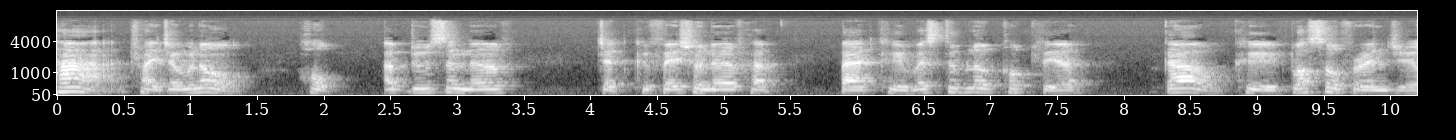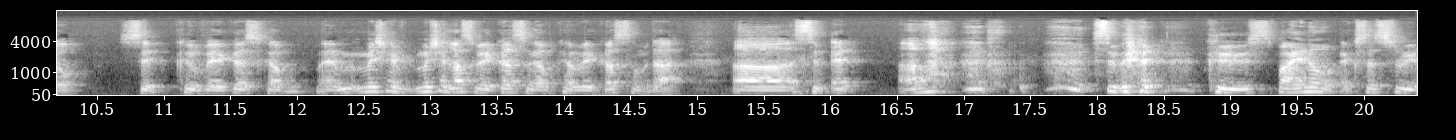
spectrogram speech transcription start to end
ห้า trigeminal หก abducens nerve เจ็ดคือ facial nerve ครับแปดคือ vestibular cochlear เก้าคือ glossopharyngeal สิบคือ vagus ครับไม่ใช่ไม่ใช่ Las Vegas ครับแค่ Vegas ธรรมดาสิบเอ็ดสิบเอ็ดคือ spinal accessory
